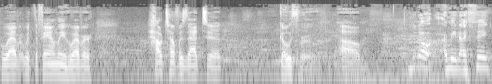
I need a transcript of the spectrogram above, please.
whoever, with the family, whoever. How tough was that to go through? Um, You know, I mean, I think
